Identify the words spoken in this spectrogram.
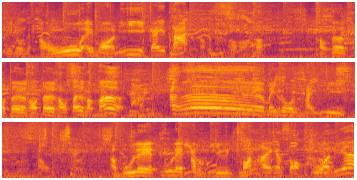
ไม่โดนเอาไอหมอนี่ใกล้ตายเคาน์เตอร์เคาน์เตอร์เคาน์เตอร์เคาน์เตอร์เคาน์เตอร์เออไม่โดนใครอีกเอาบูเลตบูเลตเอายืนช็อตอะไรกันสองตัวเนี่ย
